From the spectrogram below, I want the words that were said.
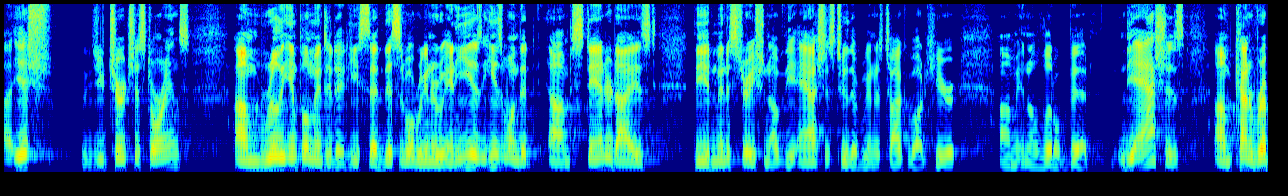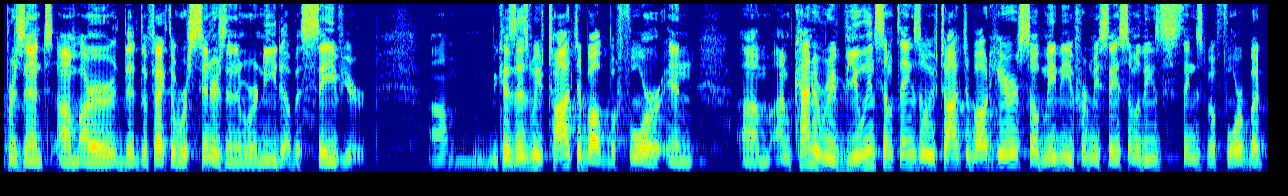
um, ish, you church historians, um, really implemented it. He said, This is what we're going to do. And he is, he's one that standardized the administration of the ashes, too, that we're going to talk about here um, in a little bit. The ashes um, kind of represent um, our, the, the, fact that we're sinners and that we're in need of a Savior. Um, because as we've talked about before, and um, I'm kind of reviewing some things that we've talked about here, so maybe you've heard me say some of these things before, but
